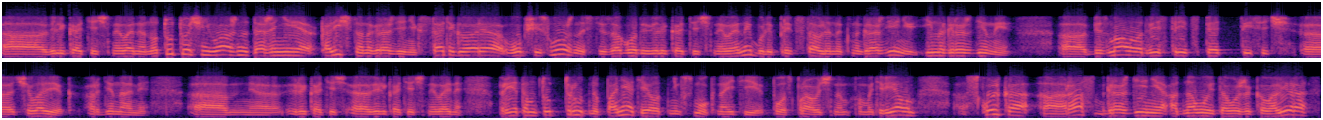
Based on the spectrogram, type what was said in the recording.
Великой Отечественной войны. Но тут очень важно даже не количество награждений. Кстати говоря, в общей сложности за годы Великой Отечественной войны были представлены к награждению и награждены без малого 235 тысяч э, человек орденами Э, Великой, Отеч... Э, Великой Отечественной войны. При этом тут трудно понять, я вот не смог найти по справочным материалам, сколько э, раз награждение одного и того же кавалера –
